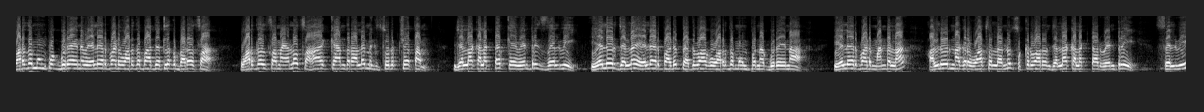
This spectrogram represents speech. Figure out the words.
వరద ముంపుకు గురైన వేలేర్పాటి వరద బాధితులకు భరోసా. వరదల సమయంలో సహాయ కేంద్రాలే మీకు సురక్షితం. జిల్లా కలెక్టర్ కె. వెంట్రి సెల్వి ఏలూరు జిల్లా ఏలేర్పాడు పెదవాగు వరద ముంపున గురైన ఏలేర్పాడు మండల అల్లూరు నగర వాసులను శుక్రవారం జిల్లా collector Vetri Selvi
